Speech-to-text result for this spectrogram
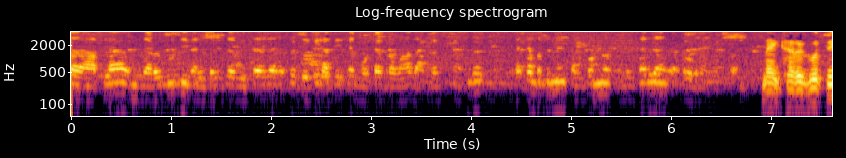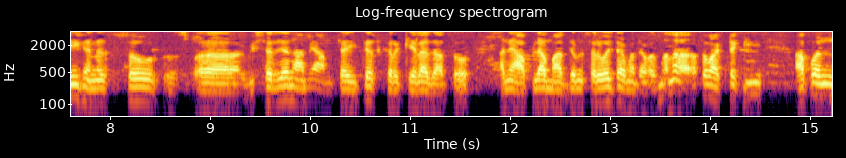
आपला घरगुती गणपतीचं विसर्जनाचं देखील अतिशय मोठ्या प्रमाणात आकर्षण असतं. अशा पद्धतीने संपूर्ण विसर्जनाचा प्रोग्राम नाही घरगुती गणेशोत्सव विसर्जन आम्ही आमच्या इथेच कर केला जातो. आणि आपल्या माध्यम सर्वच्या माध्यमातून. मला असं वाटतं की आपण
